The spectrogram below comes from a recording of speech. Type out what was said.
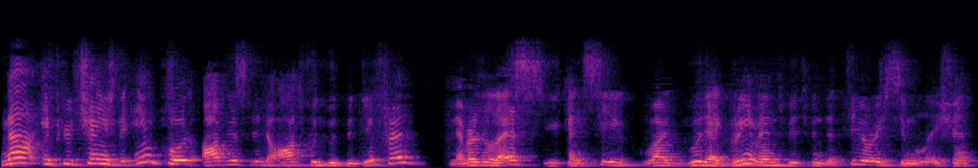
Now, if you change the input, obviously the output would be different. Nevertheless, you can see quite good agreement between the theory simulation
